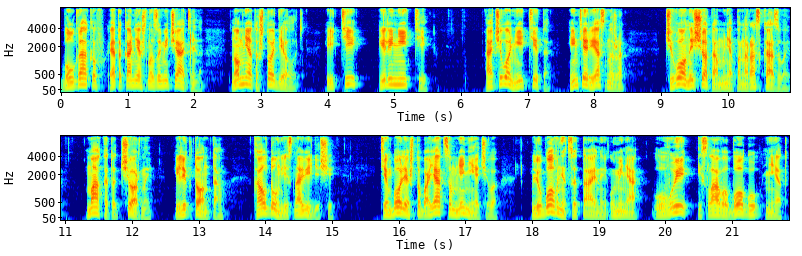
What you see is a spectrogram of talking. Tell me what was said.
Булгаков – это, конечно, замечательно, но мне-то что делать? Идти или не идти? А чего не идти-то? Интересно же. Чего он еще там мне понарассказывает? Маг этот черный. Или кто он там? Колдун ясновидящий. Тем более, что бояться мне нечего. Любовницы тайной у меня, увы и слава богу, нет.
